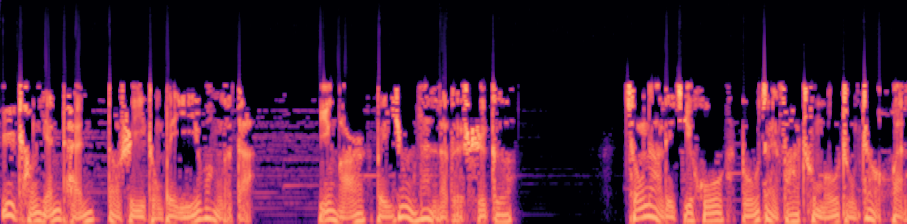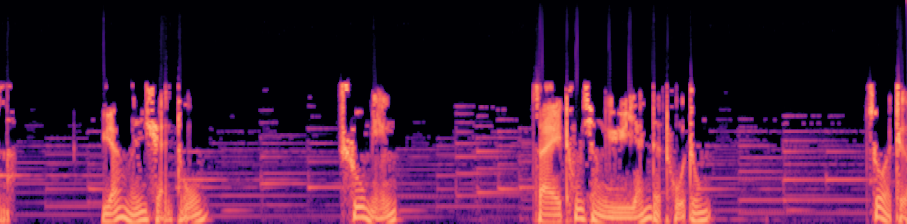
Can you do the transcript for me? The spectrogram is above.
日常言谈倒是一种被遗忘了的，因而被用烂了的诗歌。从那里几乎不再发出某种召唤了。原文选读，书名。在通向语言的途中，作者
